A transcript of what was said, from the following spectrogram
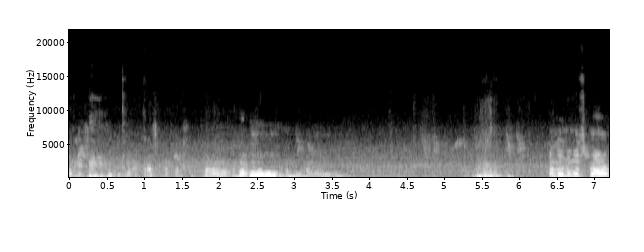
તમે હાલો, નમસ્કાર.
